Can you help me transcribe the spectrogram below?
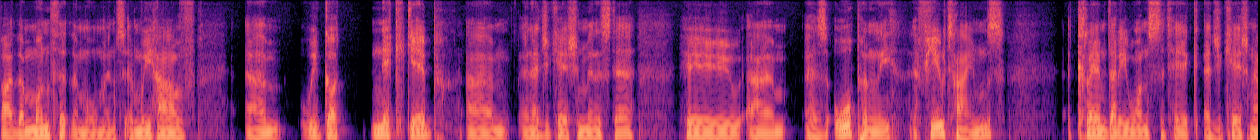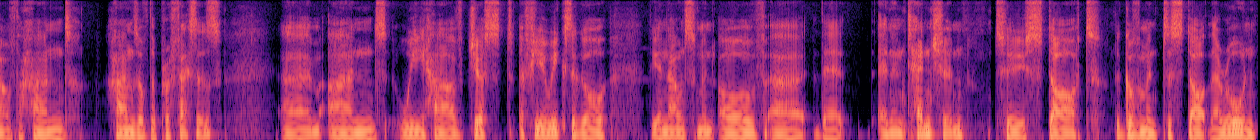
by the month at the moment, and we have um, we've got Nick Gibb, um, an education minister, who um, has openly a few times claimed that he wants to take education out of the hand hands of the professors. Um, and we have just a few weeks ago the announcement of uh, the, an intention to start the government to start their own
